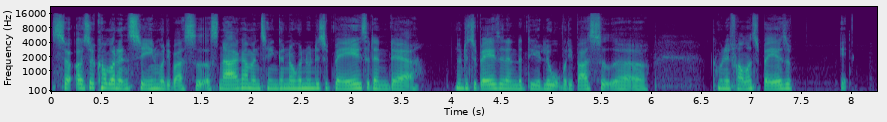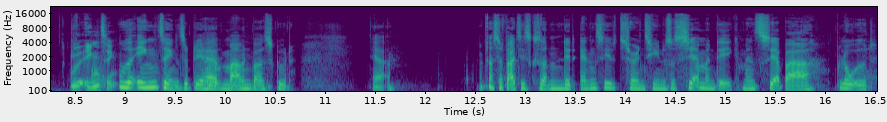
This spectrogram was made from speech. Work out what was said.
så, og så kommer den scene, hvor de bare sidder og snakker, og man tænker, nu nu er det tilbage til den der, nu er det tilbage til den der dialog, hvor de bare sidder og kommer lidt frem og tilbage, og så ud af ingenting. ud af ingenting, så bliver Mm. Marvin bare skudt. Ja. Og så faktisk sådan lidt anti-Tarantino, så ser man det ikke. Man ser bare blodet.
